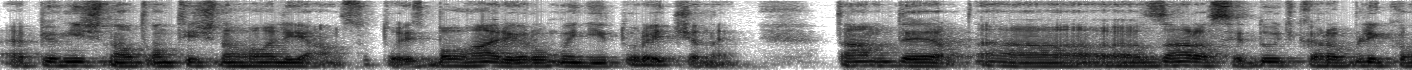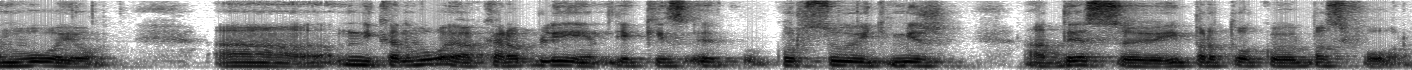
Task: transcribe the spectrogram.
е, Північно-Атлантичного альянсу, тобто Болгарії, Румунії, Туреччини, там, де е, зараз ідуть кораблі конвою, е, не конвою, а кораблі, які курсують між Одесою і протокою Босфор.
